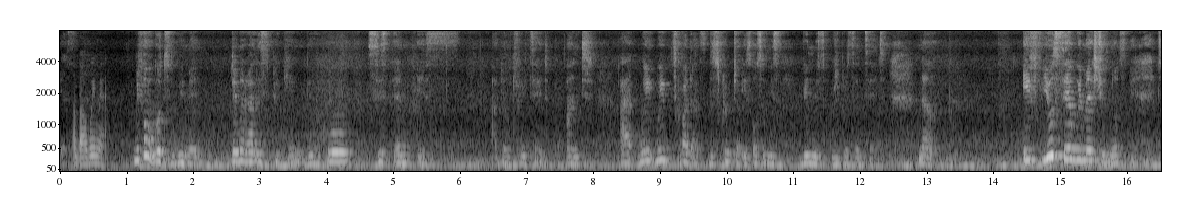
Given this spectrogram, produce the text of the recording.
yes. about women? Before we go to women, generally speaking, the whole system is adulterated. And I, we, we discovered that the scripture is also mis, being misrepresented. Now, if you say women should not be heard,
